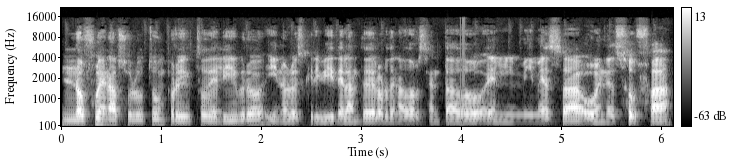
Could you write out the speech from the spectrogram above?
No fue en absoluto un proyecto de libro y no lo escribí delante del ordenador sentado en mi mesa o en el sofá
